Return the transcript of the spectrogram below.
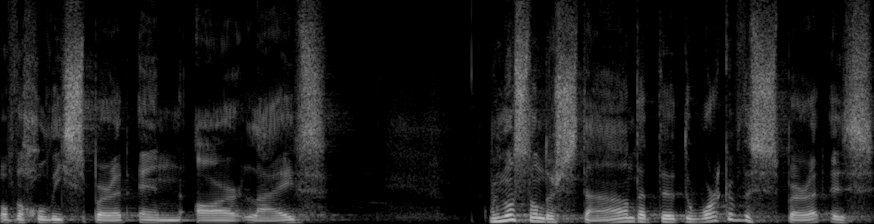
of the Holy Spirit in our lives. We must understand that the, the work of the Spirit is,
